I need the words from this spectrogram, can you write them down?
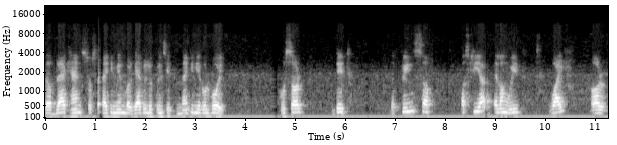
the Black Hand Society member Gabriel Princip, 19-year-old boy, who saw dead the Prince of Austria along with wife, or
